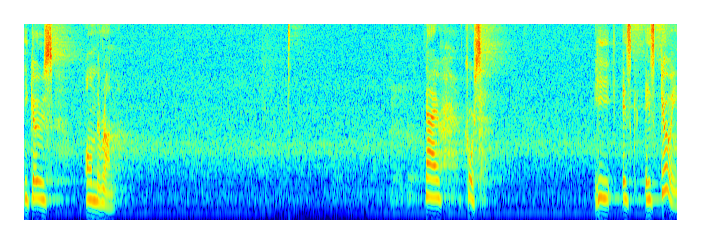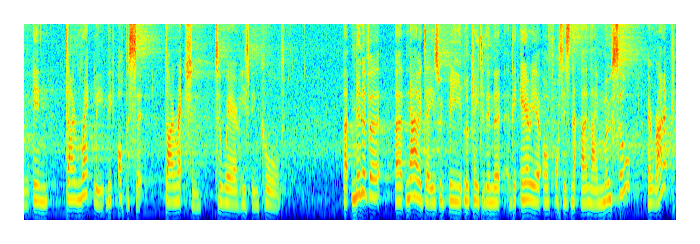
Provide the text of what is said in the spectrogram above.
He goes on the run. Now, of course, he is, is going in directly the opposite direction to where he's been called. Uh, Nineveh uh, nowadays would be located in the, the area of what is now, uh, now Mosul, Iraq,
